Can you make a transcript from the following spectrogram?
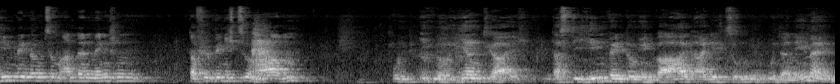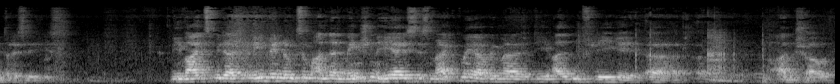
Hinwendung zum anderen Menschen, dafür bin ich zu haben und ignorieren gleich, dass die Hinwendung in Wahrheit eigentlich zum Unternehmerinteresse ist. Wie weit es mit der Hinwendung zum anderen Menschen her ist, das merkt man ja, wenn man die Altenpflege äh, anschaut.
